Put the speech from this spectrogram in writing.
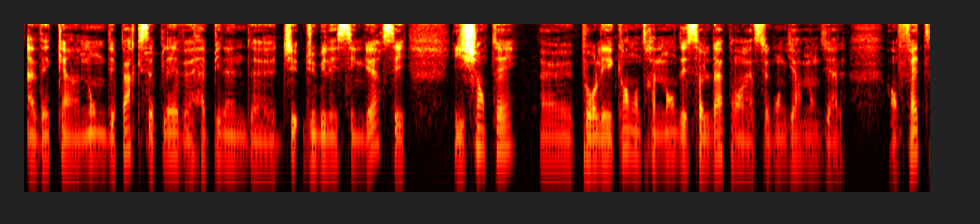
avec un nom de départ qui s'appelait The Happy Land euh, Ju- Jubilee Singers. Et ils chantaient euh, pour les camps d'entraînement des soldats pendant la Seconde Guerre mondiale. En fait,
